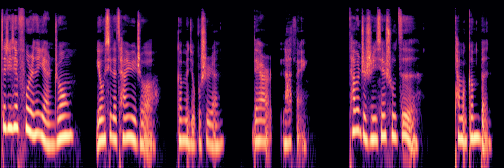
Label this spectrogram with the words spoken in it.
在这些富人的眼中，游戏的参与者根本就不是人，they are nothing。他们只是一些数字，他们根本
